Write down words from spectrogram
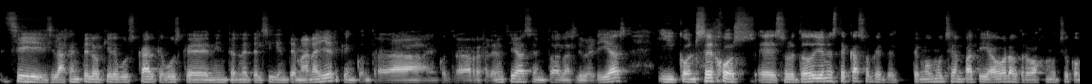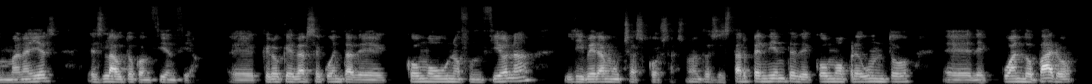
Sí, si la gente lo quiere buscar, que busque en internet el siguiente manager, que encontrará, encontrará referencias en todas las librerías y consejos, eh, sobre todo yo en este caso que tengo mucha empatía ahora o trabajo mucho con managers, es la autoconciencia. Eh, creo que darse cuenta de cómo uno funciona libera muchas cosas. Entonces, estar pendiente de cómo pregunto, eh, de cuándo paro,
